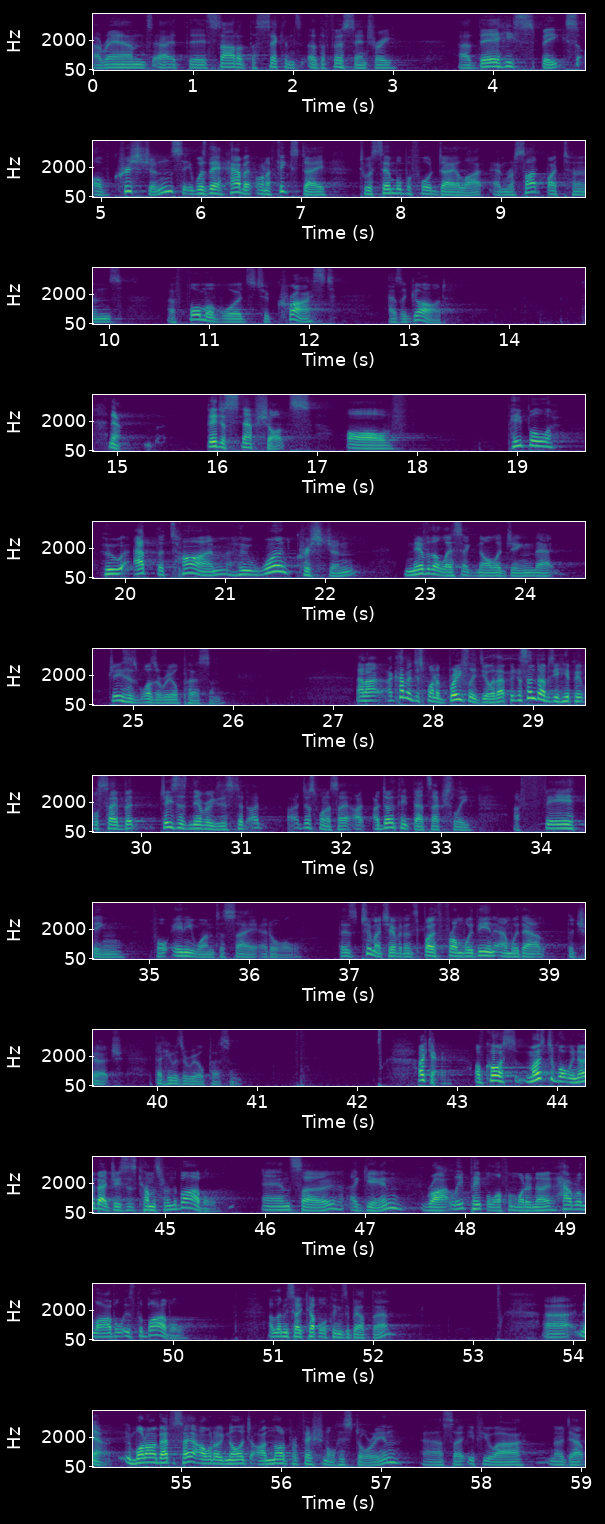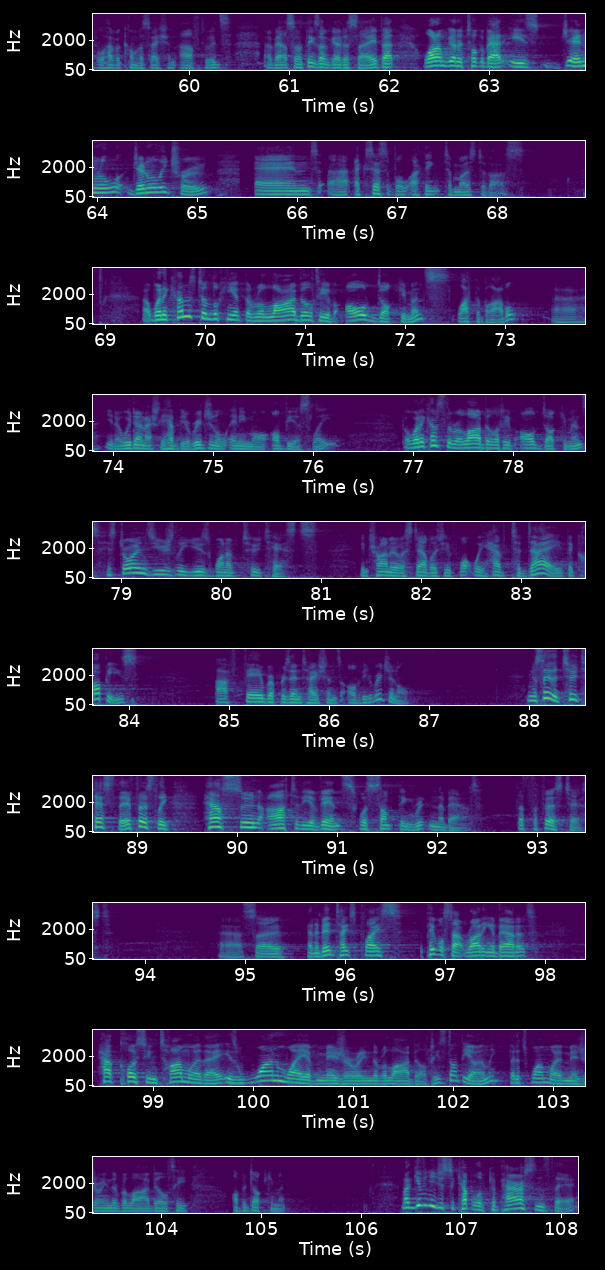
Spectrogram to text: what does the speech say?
around uh, at the start of the, second, of the first century. Uh, there he speaks of Christians. It was their habit on a fixed day to assemble before daylight and recite by turns a form of words to Christ as a God. Now, they're just snapshots of people who, at the time, who weren't Christian, nevertheless acknowledging that Jesus was a real person. And I, I kind of just want to briefly deal with that because sometimes you hear people say, but Jesus never existed. I, I just want to say, I, I don't think that's actually a fair thing for anyone to say at all. There's too much evidence, both from within and without the church, that he was a real person. Okay, of course, most of what we know about Jesus comes from the Bible. And so, again, rightly, people often want to know how reliable is the Bible? Uh, let me say a couple of things about that. Uh, now, in what I'm about to say, I want to acknowledge I'm not a professional historian. Uh, so, if you are, no doubt we'll have a conversation afterwards about some things I'm going to say. But what I'm going to talk about is general, generally true and uh, accessible, I think, to most of us. Uh, when it comes to looking at the reliability of old documents, like the Bible, uh, you know, we don't actually have the original anymore, obviously. But when it comes to the reliability of old documents, historians usually use one of two tests in trying to establish if what we have today, the copies, are fair representations of the original. And you'll see the two tests there. Firstly, how soon after the events was something written about? That's the first test. Uh, so, an event takes place, people start writing about it, how close in time were they is one way of measuring the reliability. It's not the only, but it's one way of measuring the reliability of a document. And I've given you just a couple of comparisons there.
